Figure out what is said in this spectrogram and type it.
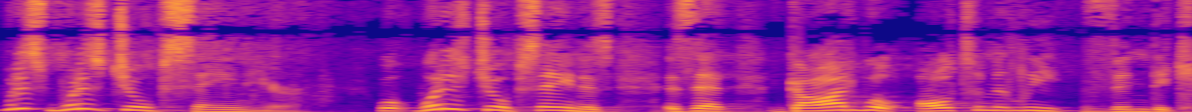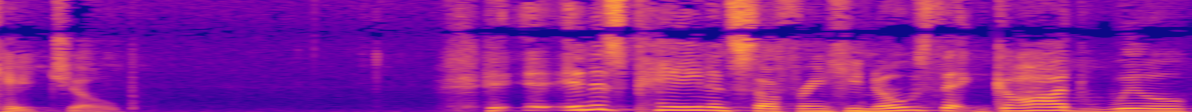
What is, what is Job saying here? Well, what is Job saying is, is that God will ultimately vindicate Job. In his pain and suffering, he knows that God will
